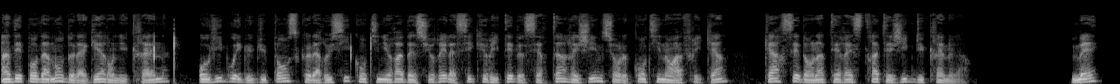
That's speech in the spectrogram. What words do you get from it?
Indépendamment de la guerre en Ukraine, Ovid pense que la Russie continuera d'assurer la sécurité de certains régimes sur le continent africain, car c'est dans l'intérêt stratégique du Kremlin. Mais,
